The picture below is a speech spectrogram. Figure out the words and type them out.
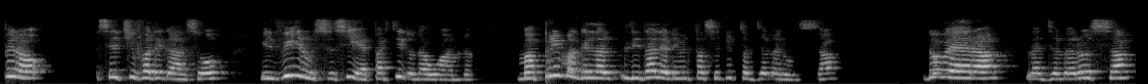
Però, se ci fate caso, il virus sì è partito da Wuhan, ma prima che la- l'Italia diventasse tutta zona rossa, dove era la zona rossa?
